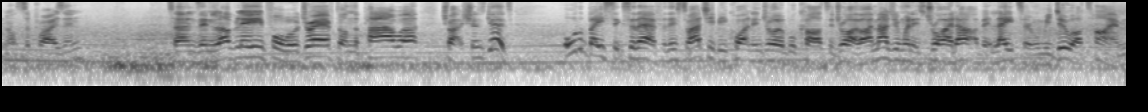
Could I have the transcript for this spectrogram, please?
not surprising. Turns in lovely, four-wheel drift on the power, traction's good. All the basics are there for this to actually be quite an enjoyable car to drive. I imagine when it's dried out a bit later, when we do our time,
